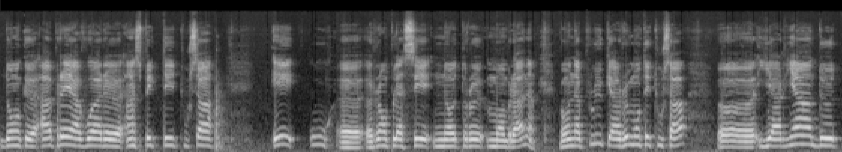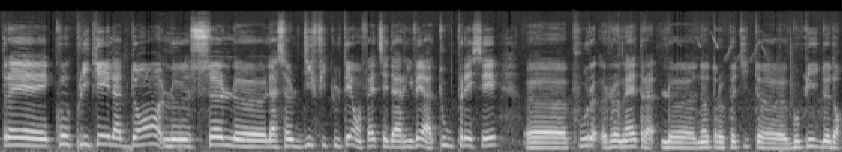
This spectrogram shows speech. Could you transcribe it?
Donc euh, après avoir euh, inspecté tout ça et ou remplacer notre membrane, ben, on n'a plus qu'à remonter tout ça il euh, n'y a rien de très compliqué là-dedans. Euh, la seule difficulté en fait, c'est d'arriver à tout presser euh, pour remettre notre petite goupille dedans.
